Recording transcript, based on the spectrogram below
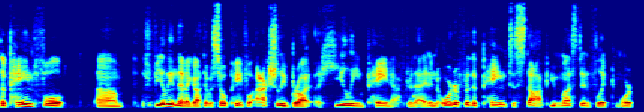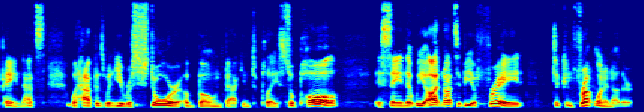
the painful, um, the feeling that I got that was so painful actually brought a healing pain after that. And in order for the pain to stop, you must inflict more pain. That's what happens when you restore a bone back into place. So Paul is saying that we ought not to be afraid to confront one another,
